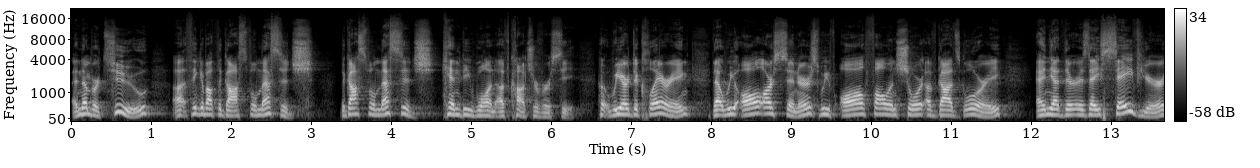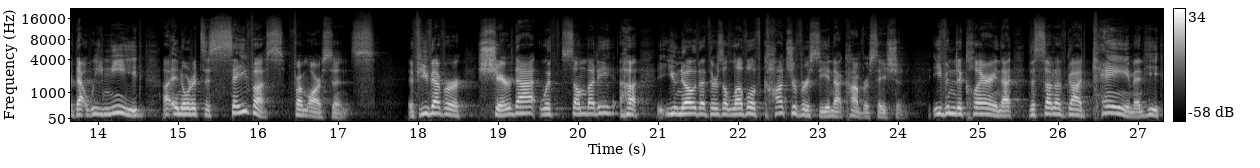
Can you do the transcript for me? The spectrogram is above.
And number two, uh, think about the gospel message. The gospel message can be one of controversy. We are declaring that we all are sinners, we've all fallen short of God's glory, and yet there is a Savior that we need uh, in order to save us from our sins. If you've ever shared that with somebody, uh, you know that there's a level of controversy in that conversation. Even declaring that the Son of God came and he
